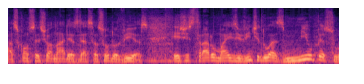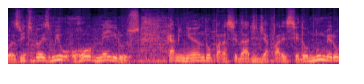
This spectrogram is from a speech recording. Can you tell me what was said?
As concessionárias dessas rodovias registraram mais de 22 mil pessoas, 22 mil romeiros caminhando para a cidade de Aparecida. O número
